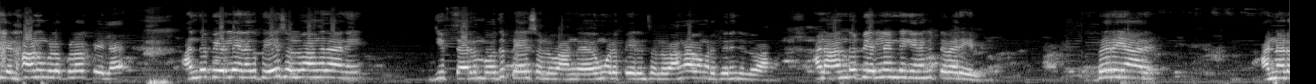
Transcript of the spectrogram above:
இல்ல நான் உங்களை குழப்பையில அந்த பேர்ல எனக்கு பேர் சொல்லுவாங்க தானே கிஃப்ட் தரும்போது பேர் சொல்லுவாங்க உங்களோட பேருன்னு சொல்லுவாங்க அவங்களோட பேரும் சொல்லுவாங்க. ஆனா அந்த பேர்ல இன்னைக்கு எனக்கு வேற இல்லை. வேற யாரு? அண்ணாட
